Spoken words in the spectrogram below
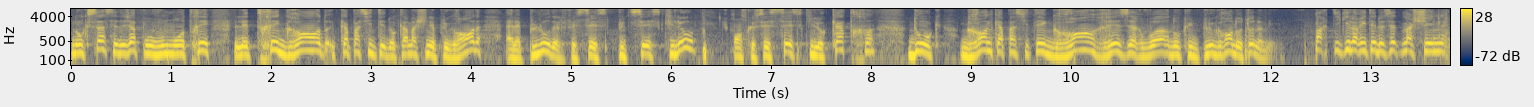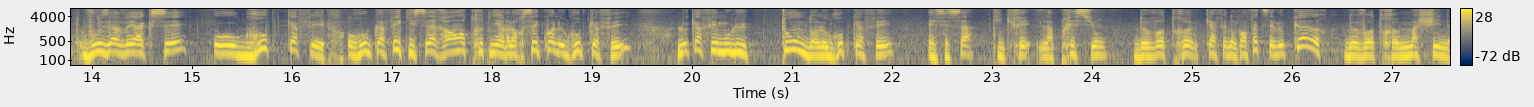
Donc ça c'est déjà pour vous montrer les très grandes capacités. Donc la machine est plus grande, elle est plus lourde, elle fait 16, plus de 16 kg. Je pense que c'est 16 kg 4. Donc grande capacité, grand réservoir, donc une plus grande autonomie. Particularité de cette machine, vous avez accès au groupe café, au groupe café qui sert à entretenir. Alors c'est quoi le groupe café? Le café moulu tombe dans le groupe café et c'est ça qui crée la pression de votre café. Donc en fait, c'est le cœur de votre machine.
